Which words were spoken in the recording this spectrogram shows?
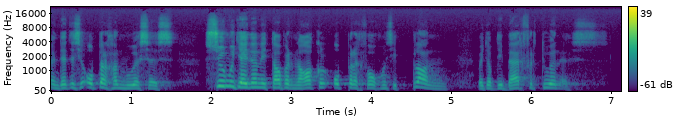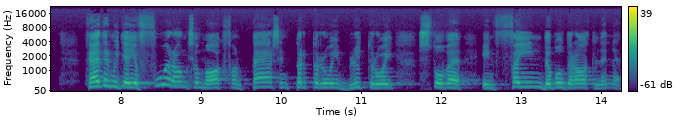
en dit is die opdrag aan Moses. So moet jy dan die tabernakel oprig volgens die plan wat op die berg vertoon is. Verder moet jy 'n voorhangsel maak van pers en purperrooi en bloedrooi stowwe en fyn dubbeldraad linne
